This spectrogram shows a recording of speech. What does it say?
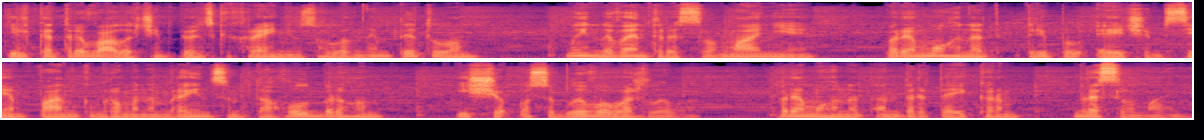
кілька тривалих чемпіонських рейнів з головним титулом, мейн-евент Реслманії, перемоги над Triple H, CM Панком, Романом Рейнсом та Голбергом, і що особливо важливо, перемога над Андертейкером в Реслманії.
